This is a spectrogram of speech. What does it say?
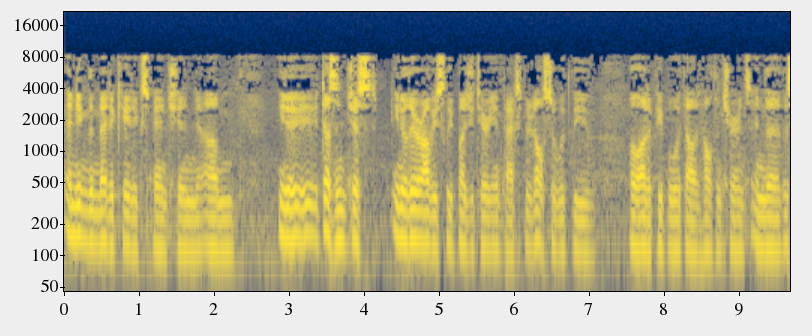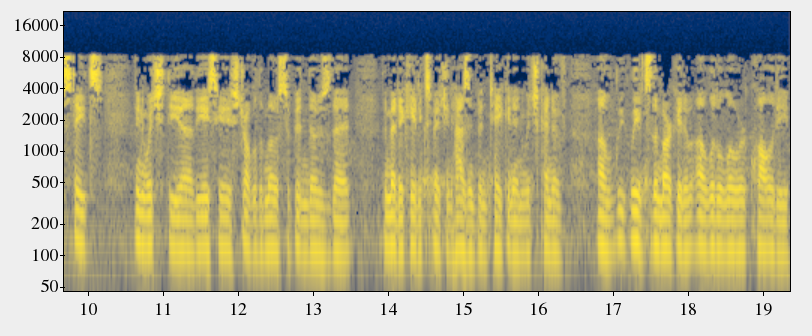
ending the Medicaid expansion, um, you know, it doesn't just you know, there are obviously budgetary impacts, but it also would leave a lot of people without health insurance. And the, the states in which the uh, the ACA struggled the most have been those that the Medicaid expansion hasn't been taken in, which kind of uh, leaves the market a, a, little lower quality.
